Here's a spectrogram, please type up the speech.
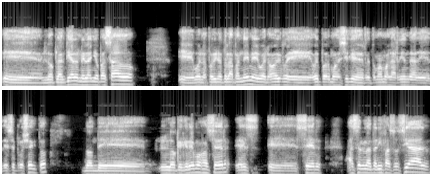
eh, lo plantearon el año pasado. Eh, bueno, después vino toda la pandemia y bueno, hoy, hoy podemos decir que retomamos la rienda de, ese proyecto, donde lo que queremos hacer es eh, ser, hacer una tarifa social,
